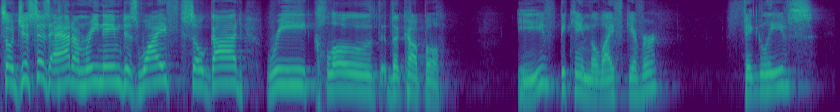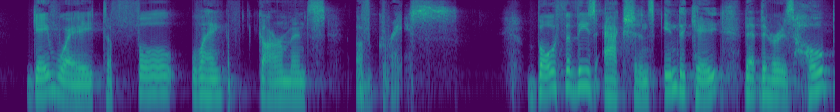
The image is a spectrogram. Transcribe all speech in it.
So just as Adam renamed his wife, so God reclothed the couple. Eve became the life giver fig leaves gave way to full length garments of grace. Both of these actions indicate that there is hope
